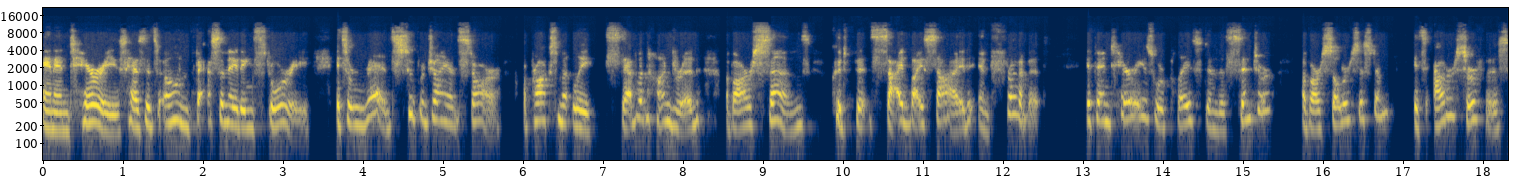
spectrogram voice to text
And Antares has its own fascinating story. It's a red supergiant star. Approximately 700 of our suns could fit side by side in front of it. If Antares were placed in the center of our solar system, its outer surface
